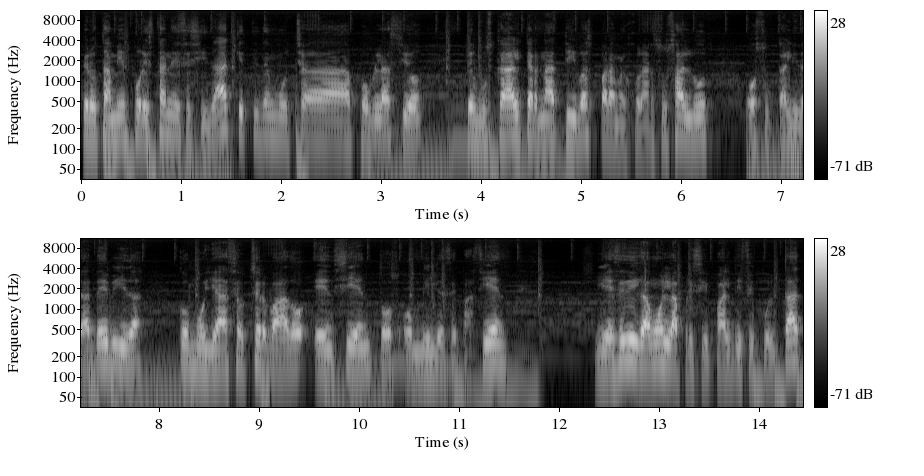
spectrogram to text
pero también por esta necesidad que tiene mucha población de buscar alternativas para mejorar su salud o su calidad de vida, como ya se ha observado en cientos o miles de pacientes. Y esa es, digamos, la principal dificultad,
